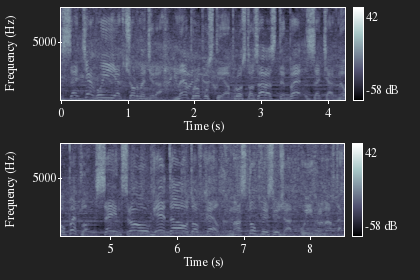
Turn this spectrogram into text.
Затягуй як чорна діра. Не пропусти, а просто зараз тебе затягне у пекло. Saints Row Get Out of Hell. Наступний свіжак у ігронавтах.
